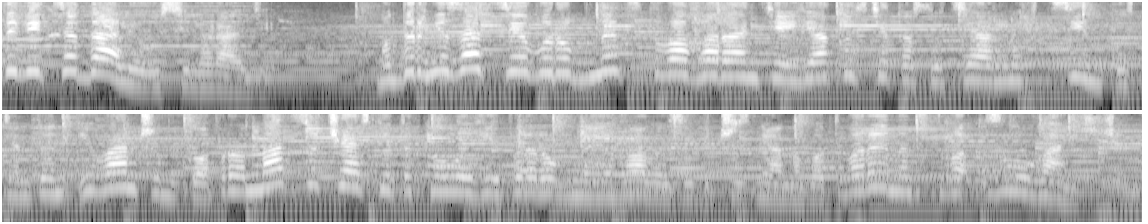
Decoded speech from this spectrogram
Дивіться далі у сільраді. Модернізація виробництва, гарантія якості та соціальних цін. Костянтин Іванченко про надсучасні технології переробної галузі вітчизняного тваринництва з Луганщини.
